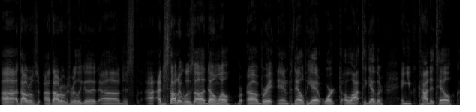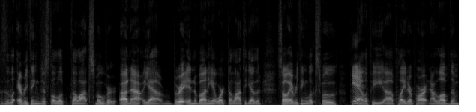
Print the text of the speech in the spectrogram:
Uh, I thought it was. I thought it was really good. Uh, just I, I just thought it was uh, done well. Uh, Britt and Penelope had worked a lot together, and you could kind of tell because everything just looked a lot smoother. Uh, now yeah, Britt and the Bunny had worked a lot together, so everything looked smooth. Yeah. Penelope uh, played her part, and I loved them.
